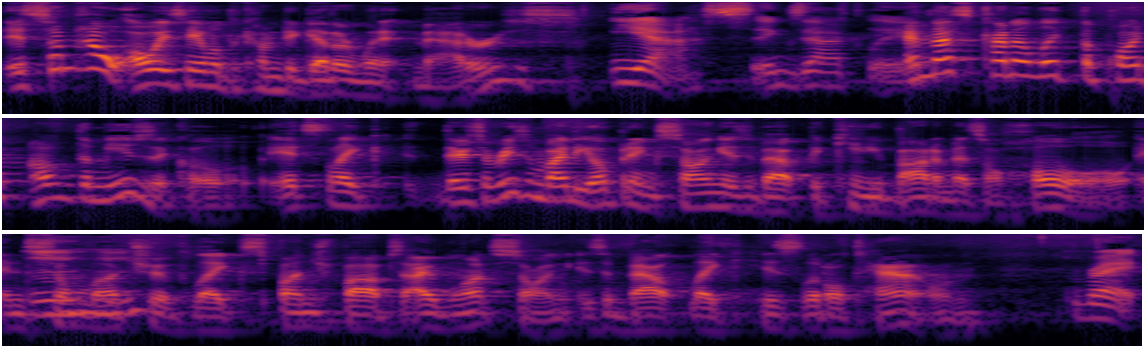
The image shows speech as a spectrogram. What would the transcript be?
it's somehow always able to come together when it matters Yes, exactly. and that's kind of like the point of the musical it's like there's a reason why the opening song is about bikini bottom as a whole and so Mm-hmm. much of like spongebob's i want song is about like his little town right.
